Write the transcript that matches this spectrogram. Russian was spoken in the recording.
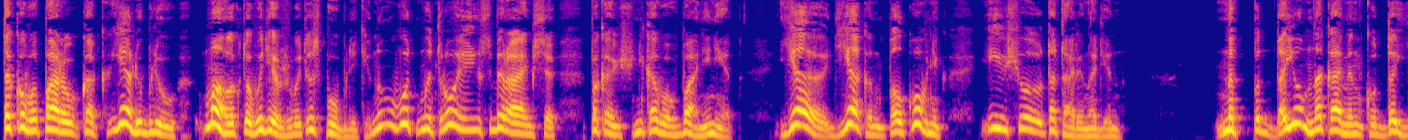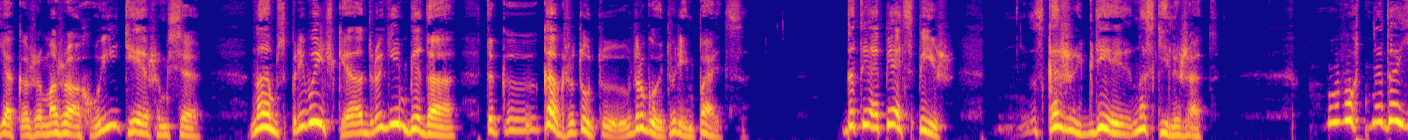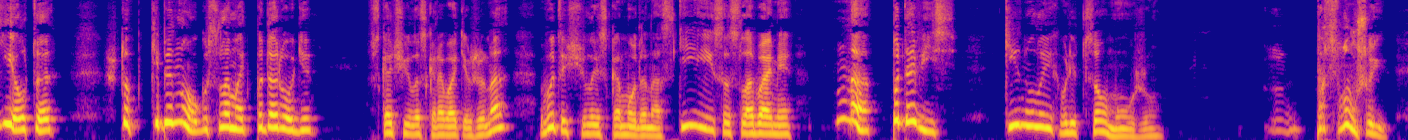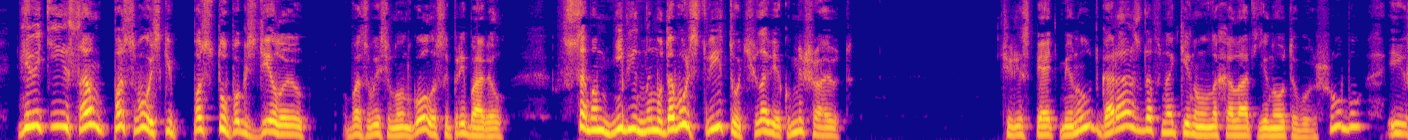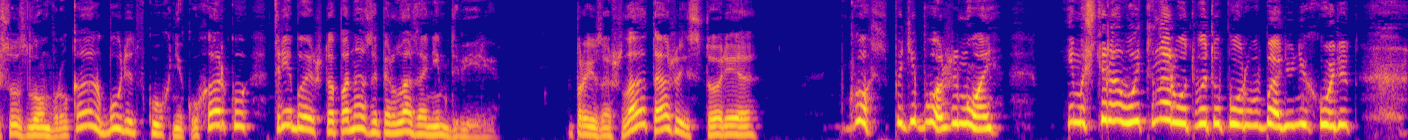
Такого пару, как я люблю, мало кто выдерживает из публики. Ну, вот мы трое и собираемся, пока еще никого в бане нет. Я, дьякон, полковник и еще татарин один. Наподдаем на каменку да якоже мажаху и тешимся. Нам с привычки, а другим беда. Так э, как же тут в другое время париться? Да ты опять спишь. Скажи, где носки лежат? — Вот надоел-то, чтоб тебе ногу сломать по дороге. Вскочила с кровати жена, вытащила из комода носки и со словами «На, подавись!» кинула их в лицо мужу. — Послушай, я ведь и сам по-свойски поступок сделаю, — возвысил он голос и прибавил. — В самом невинном удовольствии и то человеку мешают. Через пять минут Гораздов накинул на халат енотовую шубу и с узлом в руках будет в кухне кухарку, требуя, чтоб она заперла за ним двери. Произошла та же история. — Господи, боже мой! И мастеровой-то народ в эту пору в баню не ходит,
